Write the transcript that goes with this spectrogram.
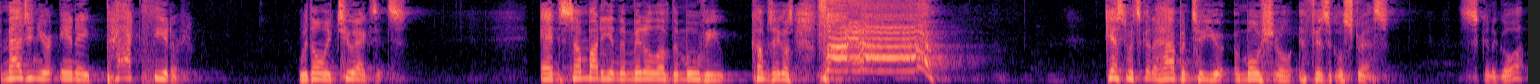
Imagine you're in a packed theater with only two exits, and somebody in the middle of the movie comes and goes, Fire! guess what's going to happen to your emotional and physical stress? It's going to go up.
